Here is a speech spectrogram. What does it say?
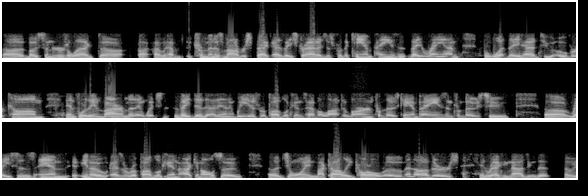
uh, both senators elect, uh, I would have a tremendous amount of respect as a strategist for the campaigns that they ran, for what they had to overcome, and for the environment in which they did that in. And we as Republicans have a lot to learn from those campaigns and from those two uh, races. And, you know, as a Republican, I can also uh, join my colleague Karl Rove and others in recognizing that uh,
